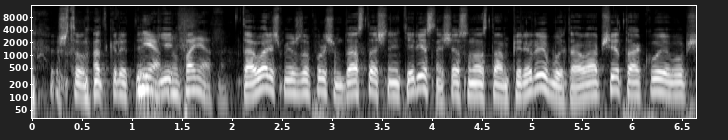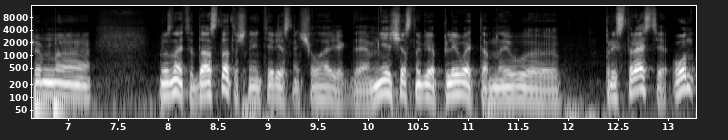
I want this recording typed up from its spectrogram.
что он открытый Нет, гей. ну понятно. Товарищ, между прочим, достаточно интересный. Сейчас у нас там перерыв будет, а вообще такое, в общем, э, вы знаете, достаточно интересный человек, да. Мне, честно говоря, плевать там на его пристрастие. Он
